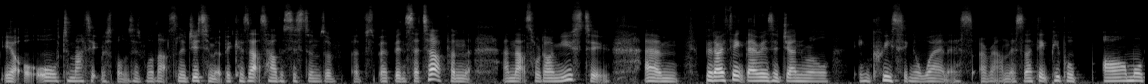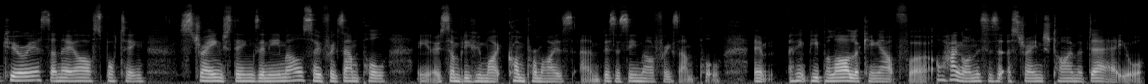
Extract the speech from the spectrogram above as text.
you know, automatic response is well, that's legitimate because that's how the systems have, have, have been set up, and and that's what I'm used to. Um, but I think there is a general increasing awareness around this, and I think people are more curious and they are spotting strange things in emails. So, for example, you know, somebody who might compromise um, business email, for example, um, I think people are looking out for, oh, hang on, this is at a strange time of day, or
